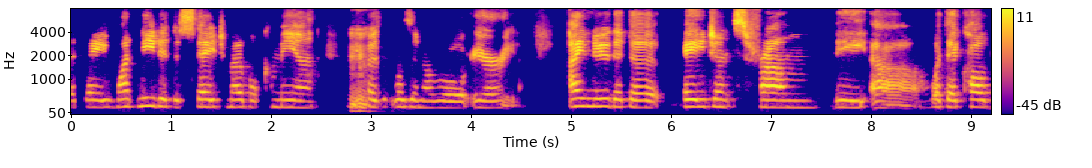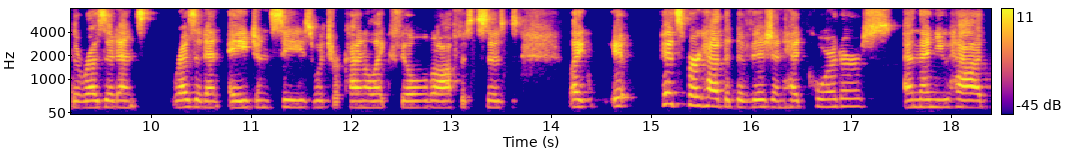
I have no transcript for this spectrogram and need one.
that they want needed to stage mobile command mm-hmm. because it was in a rural area. I knew that the agents from the uh, what they called the residents resident agencies, which were kind of like field offices, like it Pittsburgh had the division headquarters, and then you had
